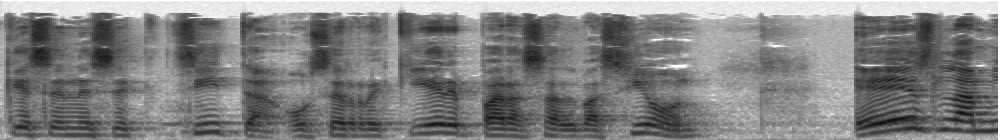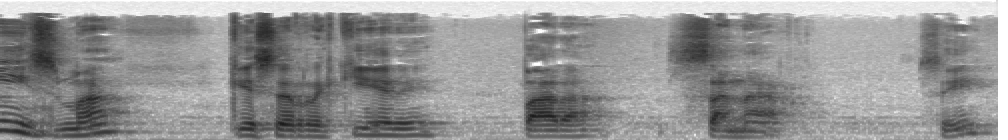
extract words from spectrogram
que se necesita o se requiere para salvación es la misma que se requiere para sanar. ¿Sí?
